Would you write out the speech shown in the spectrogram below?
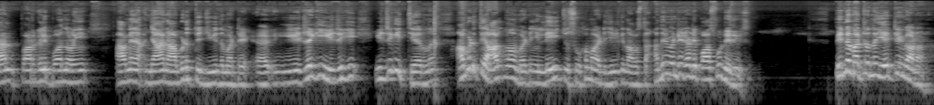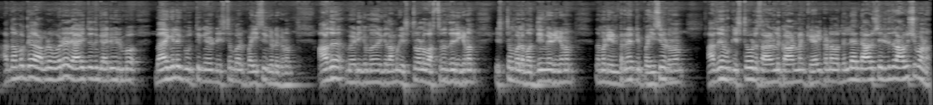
ഡാൻസ് പാർക്കുകളിൽ പോകാൻ തുടങ്ങി. അങ്ങനെ ഞാൻ അവിടുത്തെ ജീവിതമായിട്ട് ഇഴകി ഇഴകി ഇഴുകി ചേർന്ന് അവിടുത്തെ ആത്മാവുമായിട്ട് ഞാൻ ലയിച്ച് സുഖമായിട്ട് ജീവിക്കുന്ന അവസ്ഥ. അതിന് വേണ്ടിയിട്ടാണ് ഈ പാസ്പോർട്ട് വെച്ചത് പിന്നെ മറ്റൊന്ന് എ ടി എം കാർഡാണ് അത് നമുക്ക് അവിടെ ഓരോ രാജ്യത്തു നിന്ന് കാര്യം വരുമ്പോൾ ബാങ്കിലേക്ക് കുത്തിക്കാനായിട്ട് ഇഷ്ടംപോലെ പൈസ എടുക്കണം. അത് മേടിക്കുമ്പോൾ എനിക്ക് നമുക്ക് ഇഷ്ടമുള്ള വസ്ത്രം ധരിക്കണം ഇഷ്ടംപോലെ മദ്യം കഴിക്കണം നമ്മൾ ഇന്റർനെറ്റിൽ പൈസ ഇടണം അത് നമുക്ക് ഇഷ്ടമുള്ള സാധനങ്ങൾ കാണണം കേൾക്കണം അതെല്ലാം എന്റെ ആവശ്യം ശരീരത്തിൽ ആവശ്യമാണ്.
